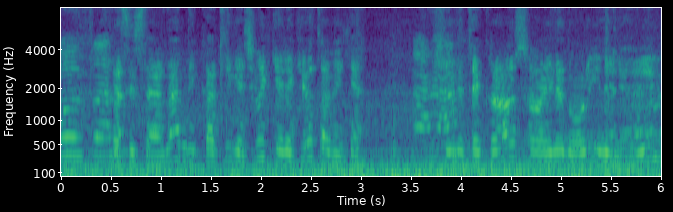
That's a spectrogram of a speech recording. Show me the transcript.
Olsa. Kasislerden dikkatli geçmek gerekiyor tabii ki. Aha. Şimdi tekrar sahile doğru inelim.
